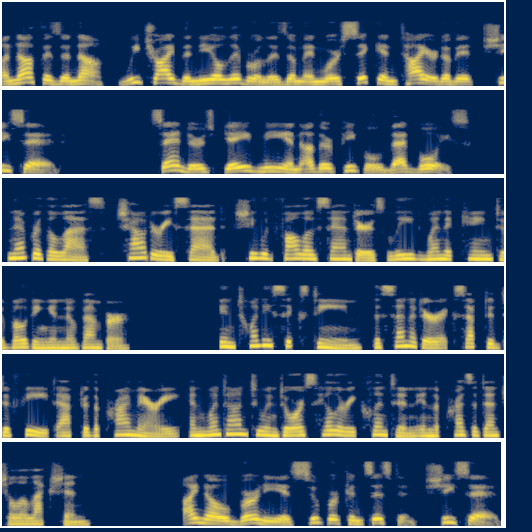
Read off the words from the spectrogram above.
Enough is enough, we tried the neoliberalism and we're sick and tired of it, she said. Sanders gave me and other people that voice. Nevertheless, Chowdhury said, she would follow Sanders' lead when it came to voting in November. In 2016, the senator accepted defeat after the primary, and went on to endorse Hillary Clinton in the presidential election. I know Bernie is super consistent, she said.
